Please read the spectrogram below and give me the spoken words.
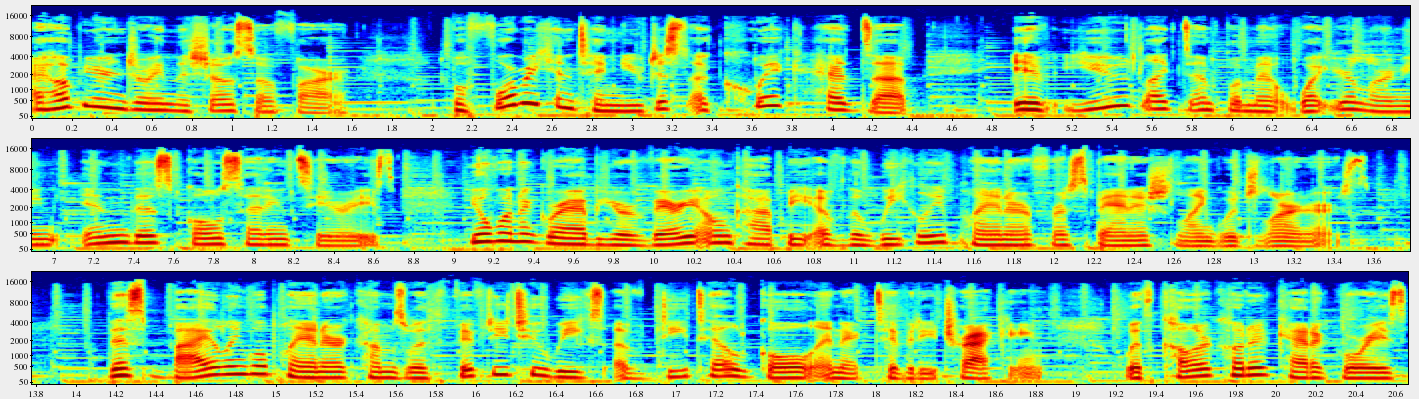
I hope you're enjoying the show so far. Before we continue, just a quick heads up. If you'd like to implement what you're learning in this goal setting series, you'll want to grab your very own copy of the weekly planner for Spanish language learners. This bilingual planner comes with 52 weeks of detailed goal and activity tracking with color coded categories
